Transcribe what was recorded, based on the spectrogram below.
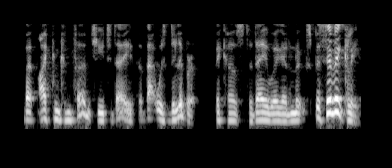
but I can confirm to you today that that was deliberate because today we're going to look specifically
